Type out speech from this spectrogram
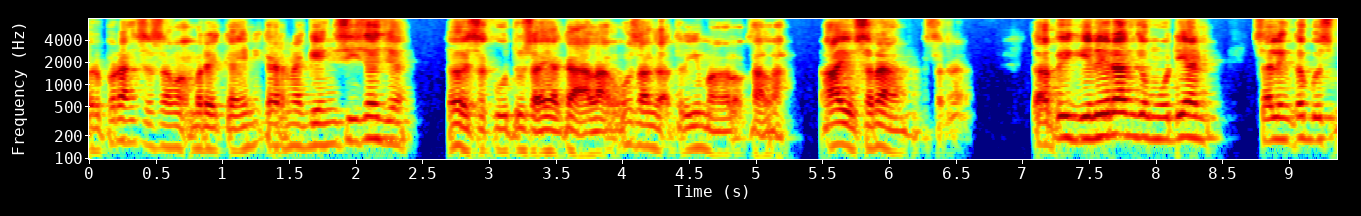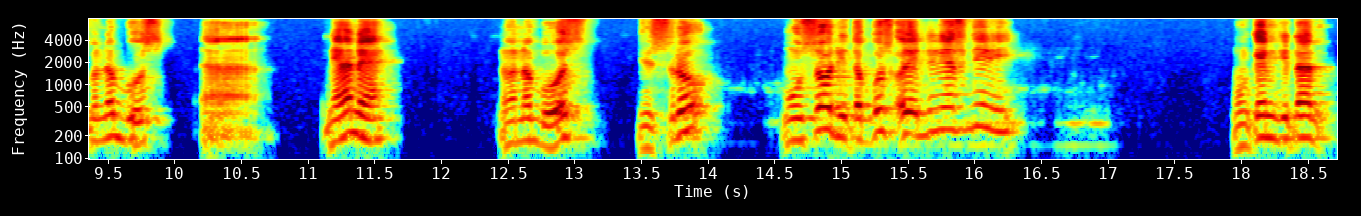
berperang sesama mereka ini karena gengsi saja. Eh, sekutu saya kalah, oh saya nggak terima kalau kalah. Ayo serang, serang. Tapi giliran kemudian saling tebus menebus, nah, ini aneh. Menebus justru musuh ditebus oleh dirinya sendiri. Mungkin kita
